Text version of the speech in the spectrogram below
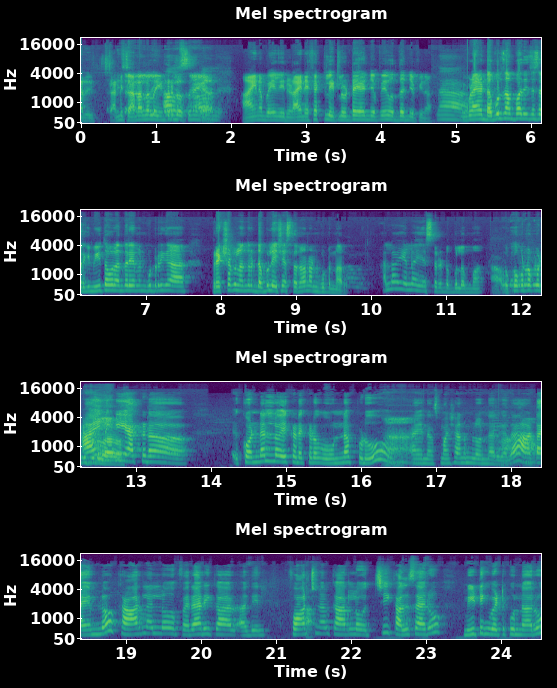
అది అన్ని ఛానళ్ళలో ఇంటర్వ్యూలు వస్తున్నాయి కదా. ఆయన బయలుదేరాడు. ఆయన ఎఫెక్ట్లు ఇట్లుంటాయని చెప్పి వద్దని చెప్పిన. ఇప్పుడు ఆయన డబ్బులు సంపాదించేసరికి మిగతా వాళ్ళందరూ ఏమనుకుంటారు? ఇక ప్రేక్షకులు అందరూ డబ్బులు వేసేస్తారు అని అనుకుంటున్నారు. అలా ఎలా చేస్తారు డబ్బులమ్మ? ఒక్కొక్కటి అక్కడ కొండల్లో ఇక్కడెక్కడ ఉన్నప్పుడు. ఆయన శ్మశానంలో ఉన్నారు కదా ఆ టైంలో కార్లలో ఫెరారీ కార్ అది ఫార్చునర్ కార్లో వచ్చి కలిశారు మీటింగ్ పెట్టుకున్నారు.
